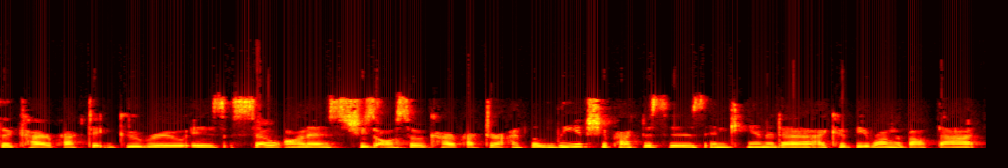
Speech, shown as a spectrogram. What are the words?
the chiropractic guru is so honest. She's also a chiropractor. I believe she practices in Canada. I could be wrong about that.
